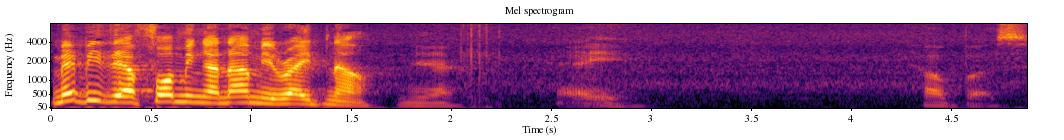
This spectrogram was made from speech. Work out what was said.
Maybe they are forming an army right now. Yeah. Hey. Help us.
